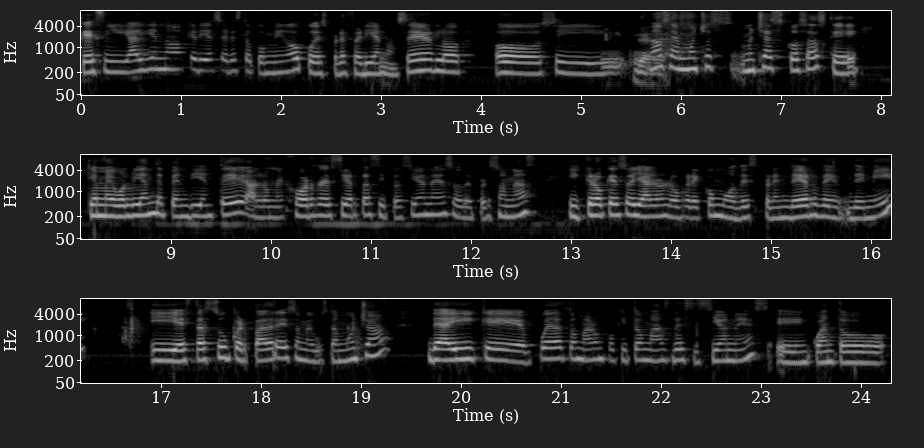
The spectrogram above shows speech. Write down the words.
que si alguien no quería hacer esto conmigo, pues prefería no hacerlo, o si, no sé, muchas, muchas cosas que, que me volvían dependiente a lo mejor de ciertas situaciones o de personas, y creo que eso ya lo logré como desprender de, de mí, y está súper padre, eso me gusta mucho. De ahí que pueda tomar un poquito más decisiones en cuanto,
